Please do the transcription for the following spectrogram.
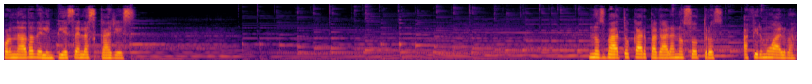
Jornada de limpieza en las calles. Nos va a tocar pagar a nosotros, afirmó Alba.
